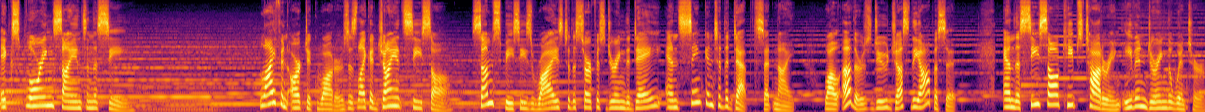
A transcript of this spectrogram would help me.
Exploring Science and the Sea. Life in Arctic waters is like a giant seesaw. Some species rise to the surface during the day and sink into the depths at night, while others do just the opposite. And the seesaw keeps tottering even during the winter,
